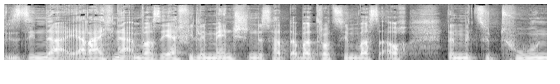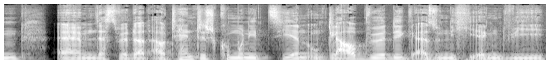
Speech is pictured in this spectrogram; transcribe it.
sind da, erreichen da einfach sehr viele Menschen. Das hat aber trotzdem was auch damit zu tun, ähm, dass wir dort authentisch kommunizieren und glaubwürdig, also nicht irgendwie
